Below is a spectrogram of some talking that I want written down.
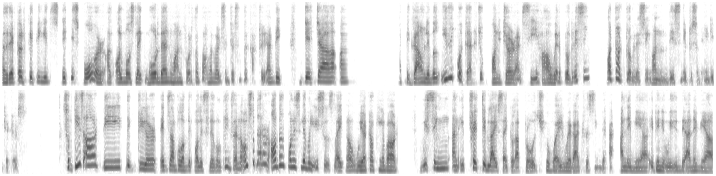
record keeping is is poor, almost like more than one fourth of Anganwadi centers in the country, and the data at the ground level is important to monitor and see how we're progressing or not progressing on these nutrition indicators. So these are the, the clear example of the policy level things. And also there are other policy level issues like you know, we are talking about missing an effective life cycle approach while we're addressing the anemia. Even within the anemia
